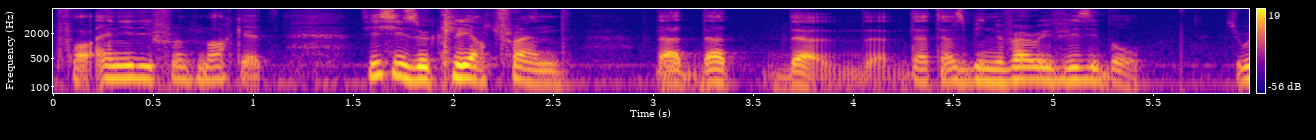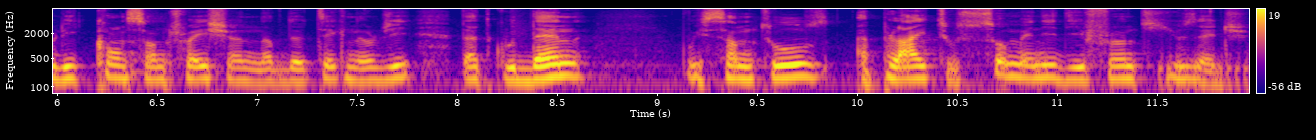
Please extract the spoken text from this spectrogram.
for any different market. This is a clear trend that, that, that, that has been very visible. It's really concentration of the technology that could then, with some tools, apply to so many different usage.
